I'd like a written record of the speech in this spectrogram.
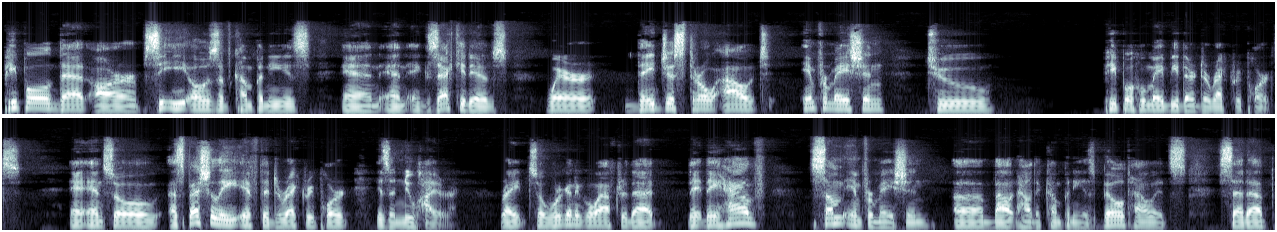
people that are CEOs of companies and and executives where they just throw out information to people who may be their direct reports. And, and so, especially if the direct report is a new hire, right? So we're going to go after that. They they have some information uh, about how the company is built, how it's set up,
